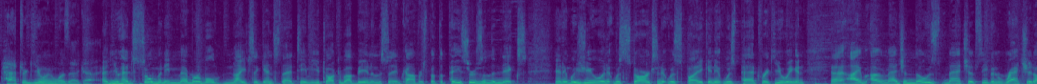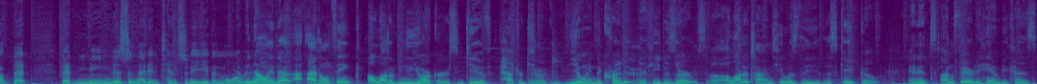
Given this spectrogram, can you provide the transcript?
Patrick Ewing was that guy. And you had so many memorable nights against that team. You talked about being in the same conference, but the Pacers and the Knicks, and it was you, and it was Starks, and it was Spike, and it was Patrick Ewing. And uh, I, I imagine those matchups even ratchet up that that meanness and that intensity even more. But not only that, I, I don't think a lot of New Yorkers give Patrick yeah. Ewing the credit yeah. that he deserves. Uh, a lot of times he was the, the scapegoat, and it's unfair to him because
